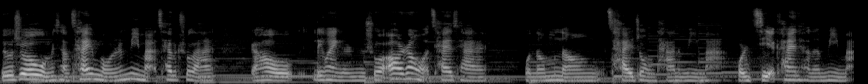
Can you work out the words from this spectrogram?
比如说，我们想猜某人密码，猜不出来，然后另外一个人就说：“哦，让我猜猜，我能不能猜中他的密码，或者解开他的密码？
